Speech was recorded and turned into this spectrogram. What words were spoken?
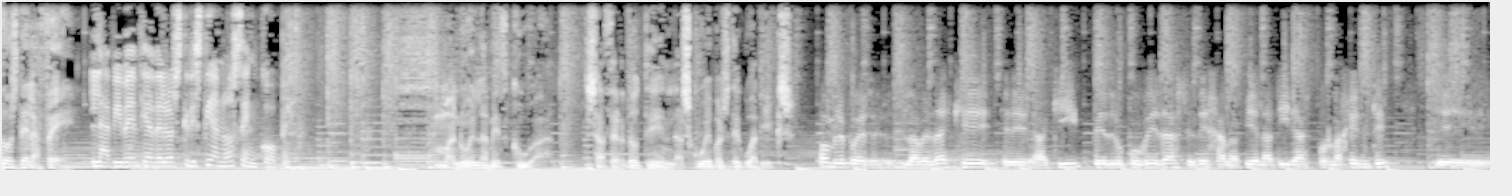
Testigos de la Fe. La vivencia de los cristianos en Cope. Manuel Amezcúa sacerdote en las cuevas de Guadix. Hombre, pues la verdad es que eh, aquí Pedro Poveda se deja la piel a tiras por la gente eh,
